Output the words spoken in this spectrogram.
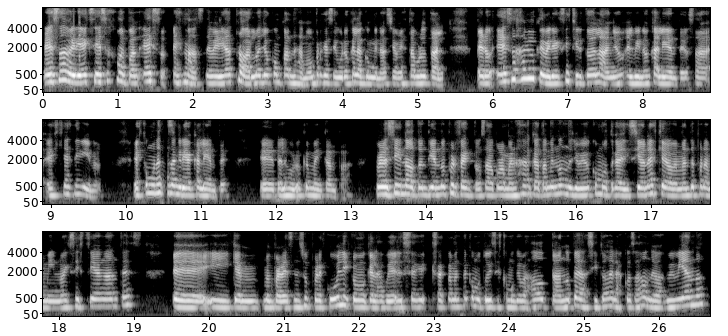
eso debería existir, eso es como el pan, eso, es más, debería probarlo yo con pan de jamón porque seguro que la combinación está brutal. Pero eso es algo que debería existir todo el año, el vino caliente, o sea, es que es divino. Es como una sangría caliente, eh, te lo juro que me encanta. Pero sí, no, te entiendo perfecto. O sea, por lo menos acá también donde yo vivo como tradiciones que obviamente para mí no existían antes eh, y que me parecen súper cool y como que las voy a hacer exactamente como tú dices, como que vas adoptando pedacitos de las cosas donde vas viviendo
